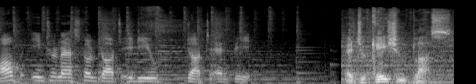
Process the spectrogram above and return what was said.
hub international dot edu dot NP Education Plus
